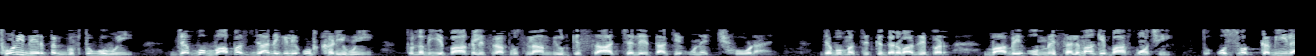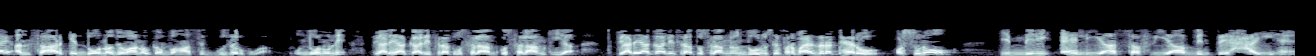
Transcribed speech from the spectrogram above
تھوڑی دیر تک گفتگو ہوئی۔ جب وہ واپس جانے کے لیے اٹھ کھڑی ہوئی تو نبی پاک علیہ السلاط والسلام بھی ان کے ساتھ چلے تاکہ انہیں چھوڑ آئیں۔ جب وہ مسجد کے دروازے پر باب ام سلمہ کے پاس پہنچی اس وقت قبیلہ انصار کے دو نوجوانوں کا وہاں سے گزر ہوا۔ ان دونوں نے پیارے اکال اصلاط والسلام کو سلام کیا۔ پیارے اکال اصلاط والسلام نے ان دونوں سے فرمایا، ذرا ٹھہرو اور سنو، یہ میری اہلیہ صفیہ بنت ہائی ہیں۔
